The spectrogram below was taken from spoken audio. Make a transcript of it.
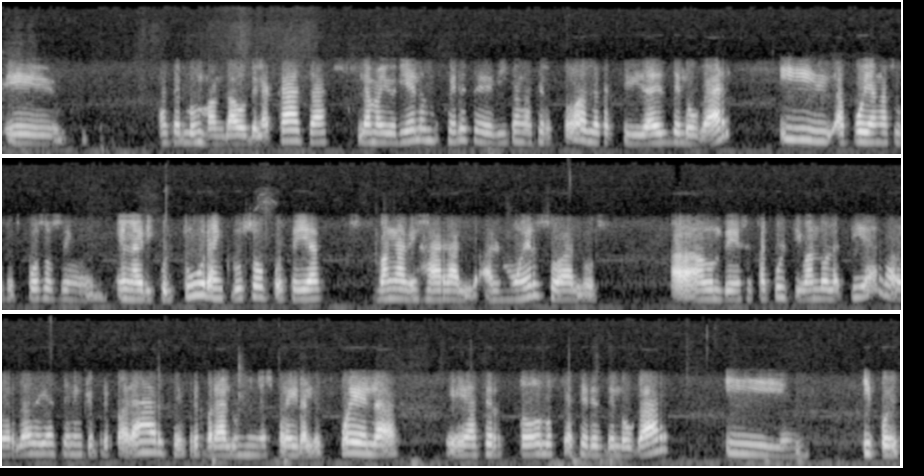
eh, hacer los mandados de la casa. La mayoría de las mujeres se dedican a hacer todas las actividades del hogar y apoyan a sus esposos en, en la agricultura, incluso pues ellas van a dejar al almuerzo a los a donde se está cultivando la tierra, ¿verdad? Ellas tienen que prepararse, preparar a los niños para ir a la escuela, eh, hacer todos los quehaceres del hogar y, y pues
